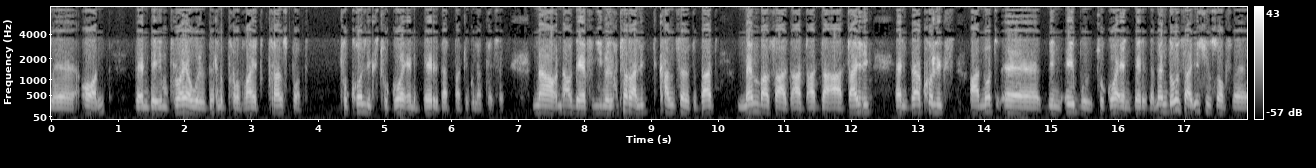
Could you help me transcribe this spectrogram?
uh, on, then the employer will then provide transport to colleagues to go and bury that particular person. Now, now they have unilaterally cancelled that members are, are, are, are dying and their colleagues are not uh, being able to go and bury them. And those are issues of uh,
